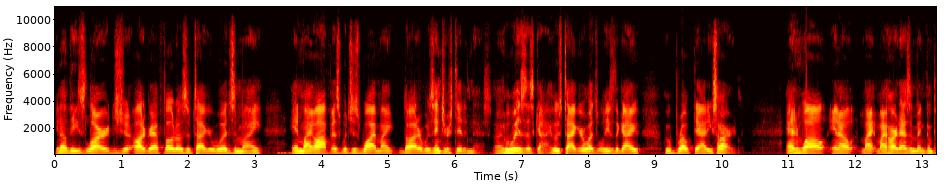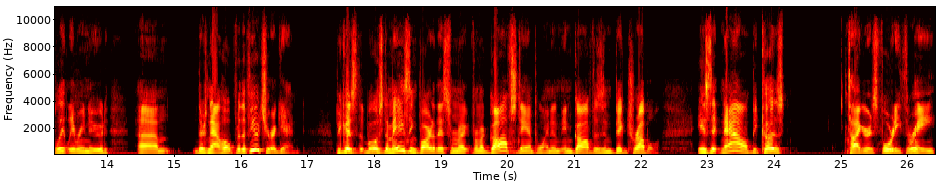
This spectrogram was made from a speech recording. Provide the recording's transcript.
you know, these large uh, autograph photos of Tiger Woods in my in my office, which is why my daughter was interested in this. Uh, who is this guy? Who's Tiger Woods? Well, he's the guy who broke Daddy's heart. And while you know my my heart hasn't been completely renewed, um, there's now hope for the future again. Because the most amazing part of this, from a, from a golf standpoint, and, and golf is in big trouble, is that now because Tiger is 43,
